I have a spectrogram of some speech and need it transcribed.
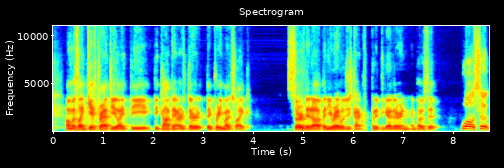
almost like gift wrapped you like the the content, or they're they pretty much like served it up and you were able to just kind of put it together and, and post it? Well, so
